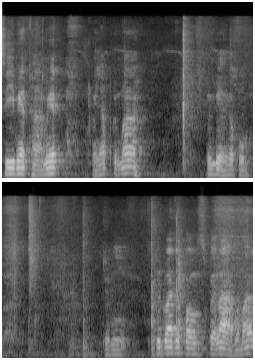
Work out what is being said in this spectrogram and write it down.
สี่เมตรหาเมตรขยับขึ้นมาเรื่อยๆครับผม จนคิดว่าจะคลองสเปร่าประมาณ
